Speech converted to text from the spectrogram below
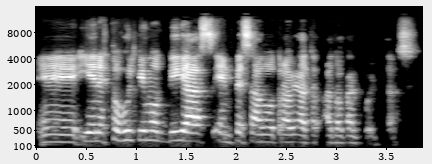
y en estos últimos días he empezado otra vez a, tocar puertas.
